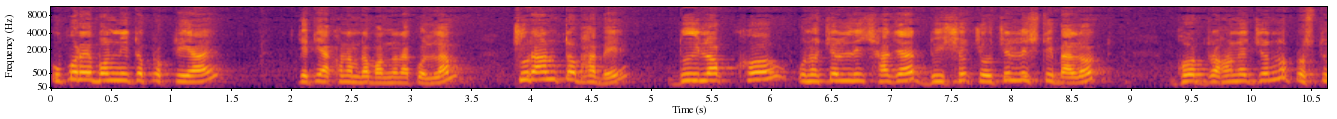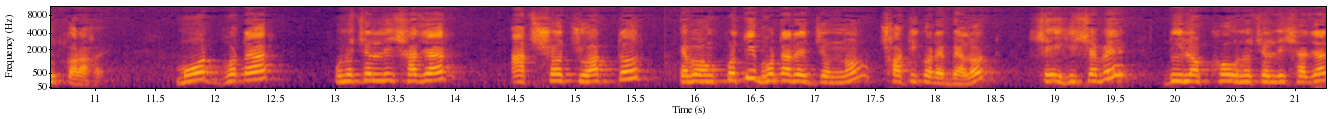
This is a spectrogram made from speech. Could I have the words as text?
উপরে বর্ণিত প্রক্রিয়ায়, যেটি এখন আমরা বর্ণনা করলাম, চূড়ান্তভাবে দুই লক্ষ উনচল্লিশ হাজার দুইশো চৌচল্লিশটি ব্যালট ভোট গ্রহণের জন্য প্রস্তুত করা হয়। মোট ভোটার উনচল্লিশ হাজার আটশো চুয়াত্তর এবং প্রতি ভোটারের জন্য ছটি করে ব্যালট। সেই হিসেবে দুই লক্ষ উনচল্লিশ হাজার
